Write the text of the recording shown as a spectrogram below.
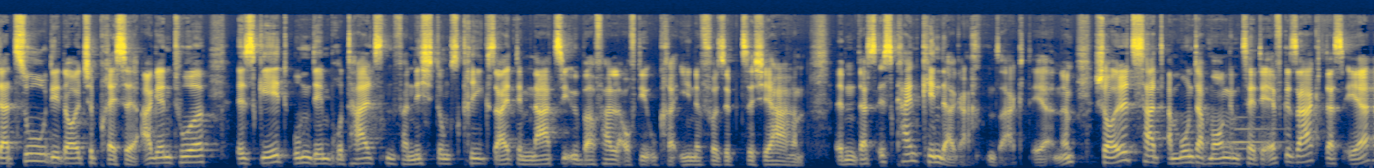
dazu die deutsche Presseagentur. Es geht um den brutalsten Vernichtungskrieg seit dem Nazi-Überfall auf die Ukraine vor 70 Jahren. Ähm, das ist kein Kindergarten, sagt er. Ne? Scholz hat am Montagmorgen im ZDF gesagt, dass er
